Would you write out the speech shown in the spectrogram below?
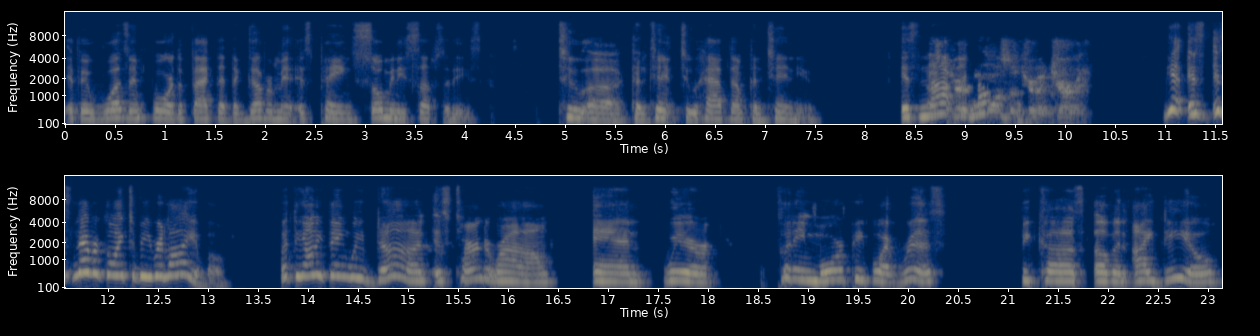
if it wasn't for the fact that the government is paying so many subsidies to uh content to have them continue. It's That's not true. That's also true in germany. Yeah it's, it's never going to be reliable. But the only thing we've done is turned around and we're putting more people at risk because of an ideal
